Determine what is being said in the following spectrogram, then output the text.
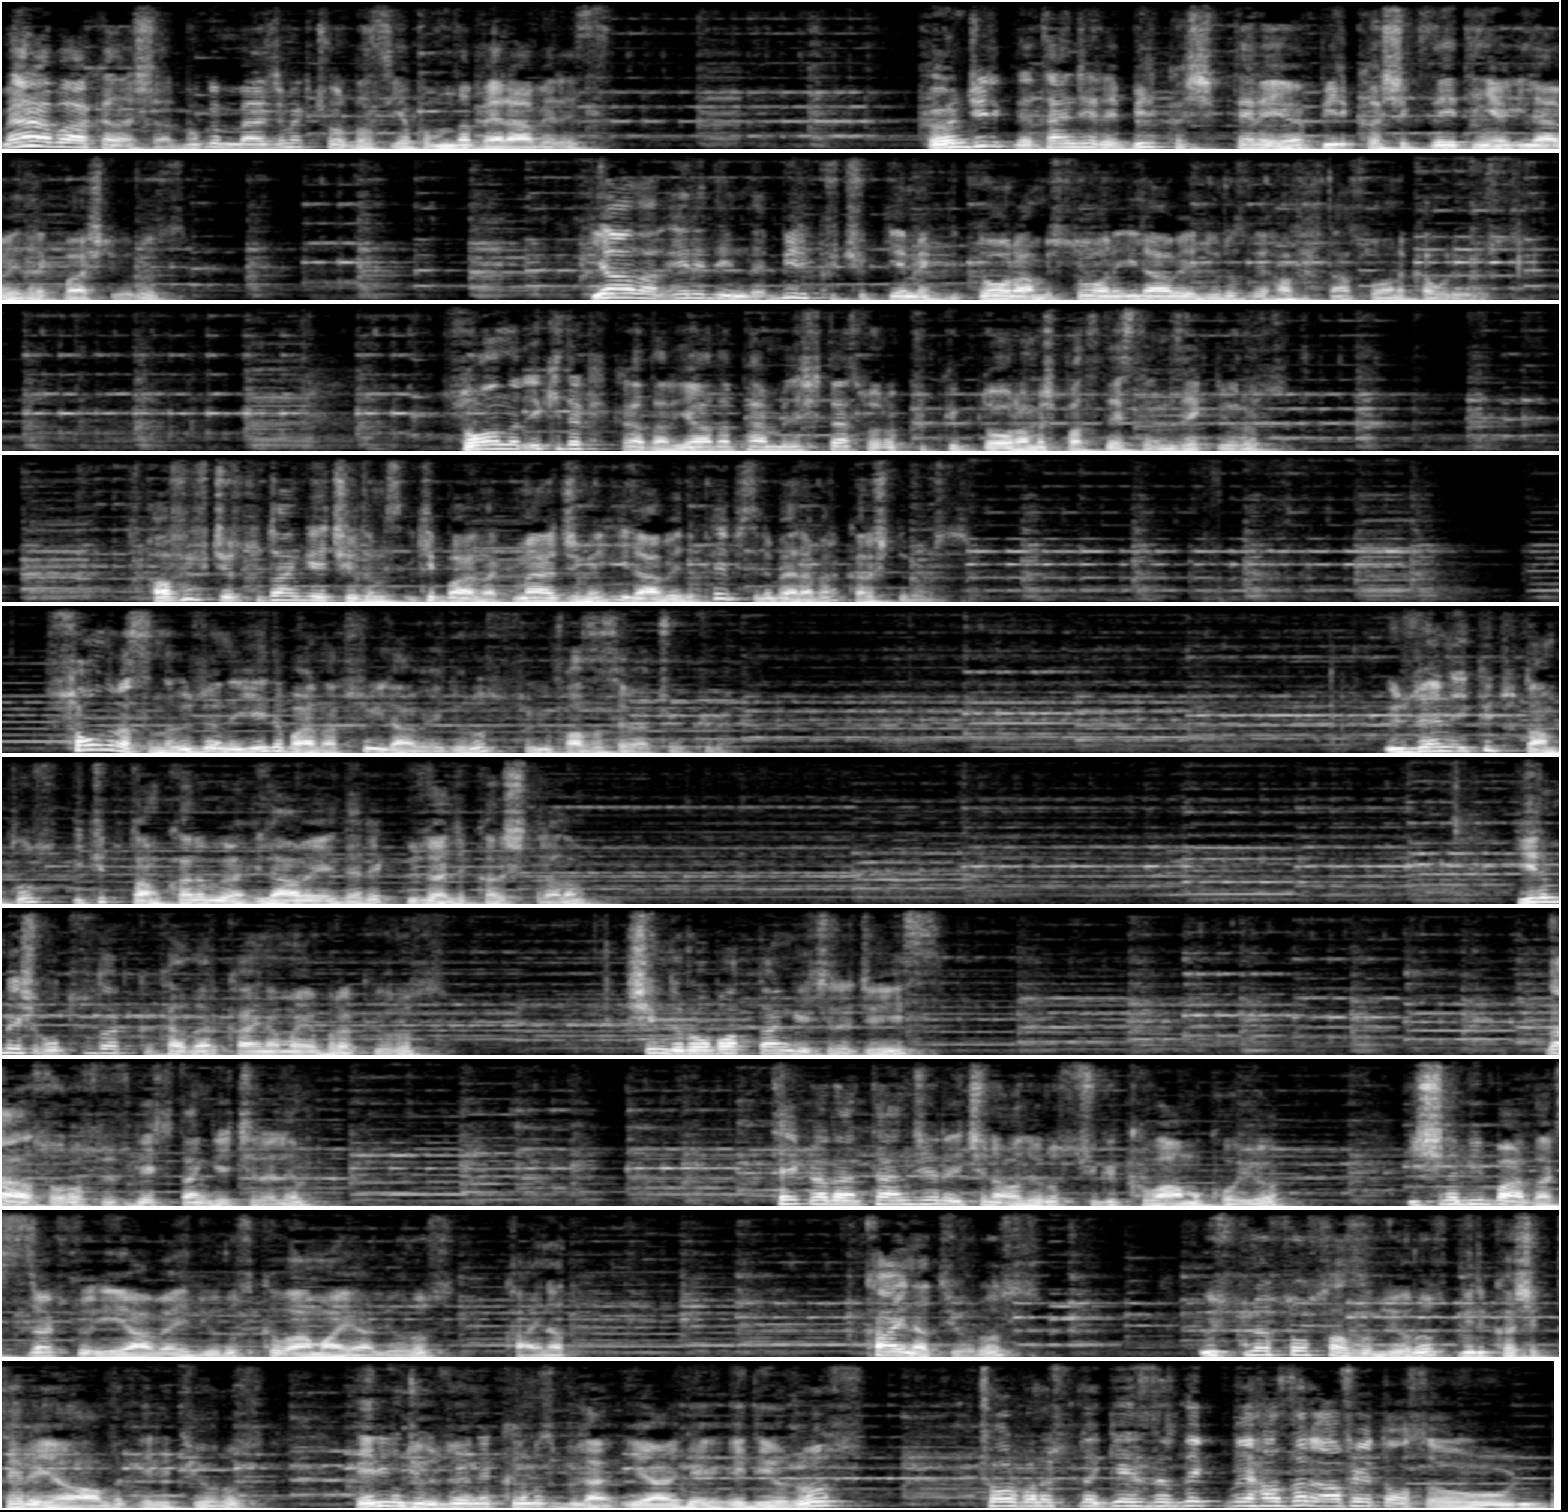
Merhaba arkadaşlar. Bugün mercimek çorbası yapımında beraberiz. Öncelikle tencereye bir kaşık tereyağı, bir kaşık zeytinyağı ilave ederek başlıyoruz. Yağlar eridiğinde bir küçük yemeklik doğranmış soğanı ilave ediyoruz ve hafiften soğanı kavuruyoruz. Soğanları 2 dakika kadar yağda pembeleştikten sonra küp küp doğranmış patateslerimizi ekliyoruz. Hafifçe sudan geçirdiğimiz 2 bardak mercimeği ilave edip hepsini beraber karıştırıyoruz. Sonrasında üzerine 7 bardak su ilave ediyoruz. Suyu fazla sever çünkü. Üzerine 2 tutam tuz, 2 tutam karabiber ilave ederek güzelce karıştıralım. 25-30 dakika kadar kaynamaya bırakıyoruz. Şimdi robottan geçireceğiz. Daha sonra süzgeçten geçirelim. Tekrardan tencere içine alıyoruz çünkü kıvamı koyu. İçine bir bardak sıcak su ilave ediyoruz. Kıvamı ayarlıyoruz. Kaynat kaynatıyoruz. Üstüne sos hazırlıyoruz. Bir kaşık tereyağı aldık, eritiyoruz. Erince üzerine kırmızı biber ilave ediyoruz. Çorbanın üstüne gezdirdik ve hazır afiyet olsun.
